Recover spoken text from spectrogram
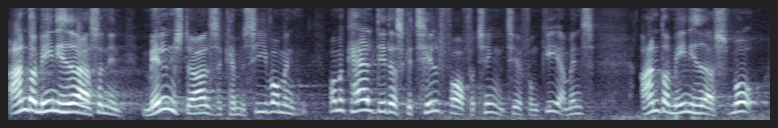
Andre menigheder er sådan en mellemstørrelse, kan man sige, hvor man, hvor man kan alt det, der skal til for at få tingene til at fungere, mens andre menigheder er små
